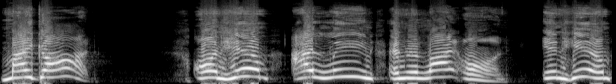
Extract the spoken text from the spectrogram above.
my God. On him I lean and rely on. In him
